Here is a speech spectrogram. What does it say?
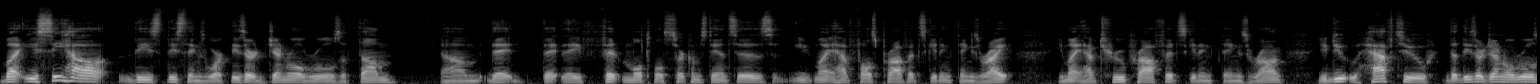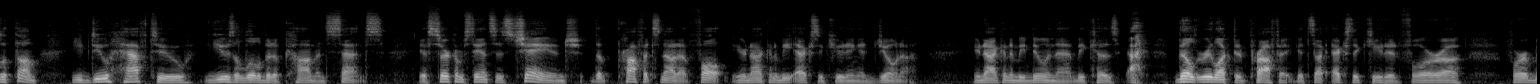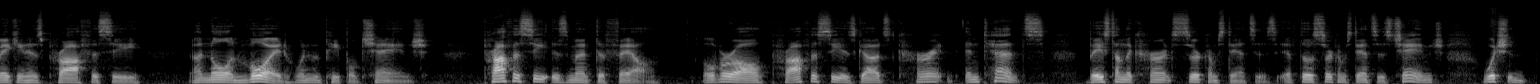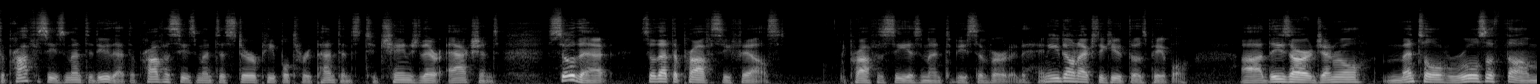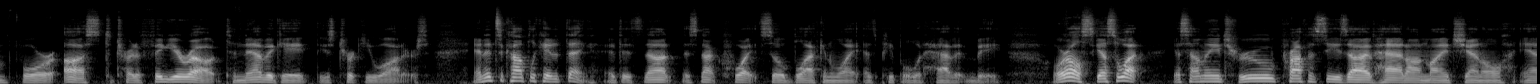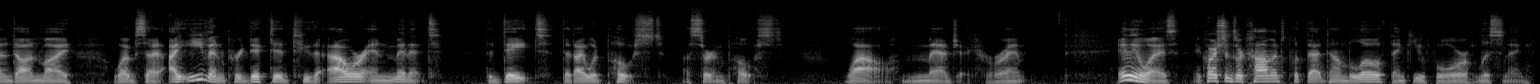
But you see how these these things work. These are general rules of thumb. Um, they, they they fit multiple circumstances. You might have false prophets getting things right. You might have true prophets getting things wrong. You do have to, that these are general rules of thumb, you do have to use a little bit of common sense. If circumstances change, the prophet's not at fault. You're not going to be executing a Jonah. You're not going to be doing that because the reluctant prophet gets executed for uh, for making his prophecy uh, null and void when the people change. Prophecy is meant to fail. Overall, prophecy is God's current intents based on the current circumstances. If those circumstances change, which the prophecy is meant to do that, the prophecy is meant to stir people to repentance, to change their actions, so that so that the prophecy fails. Prophecy is meant to be subverted, and you don't execute those people. Uh, these are general mental rules of thumb for us to try to figure out to navigate these tricky waters and it's a complicated thing. It, it's not it's not quite so black and white as people would have it be. Or else, guess what? Guess how many true prophecies I've had on my channel and on my website. I even predicted to the hour and minute the date that I would post a certain post. Wow, magic, right? Anyways, any questions or comments, put that down below. Thank you for listening.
